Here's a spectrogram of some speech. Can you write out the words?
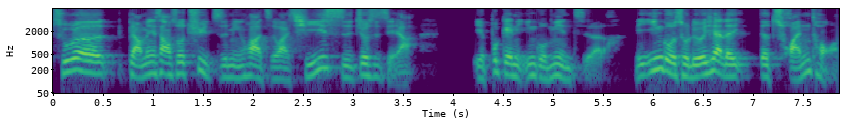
除了表面上说去殖民化之外，其实就是这样，也不给你英国面子了啦。你英国所留下来的的传统哦，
